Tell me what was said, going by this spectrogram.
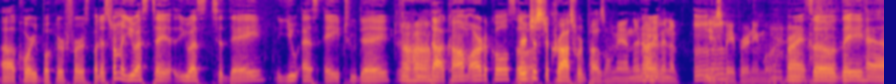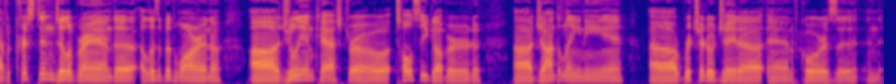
uh, Cory Booker first, but it's from a US ta- US Today USA Today uh-huh. dot com article. So they're just a crossword puzzle, man. They're not Right. even a Mhm. newspaper anymore. Right, so they have Kirsten Gillibrand, uh, Elizabeth Warren, uh, Julian Castro, Tulsi Gabbard, uh, John Delaney, uh, Richard Ojeda, and of course, uh, and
